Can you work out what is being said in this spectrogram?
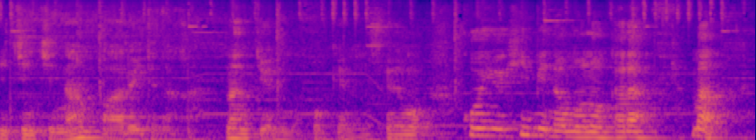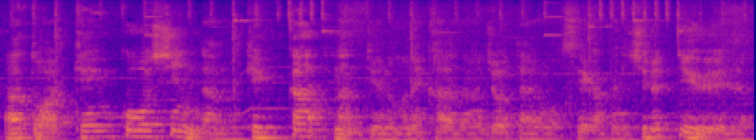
1日何歩歩いてたかなんていうのも OK なんですけどもこういう日々のものからまああとは健康診断の結果なんていうのもね体の状態を正確に知るっていう上では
